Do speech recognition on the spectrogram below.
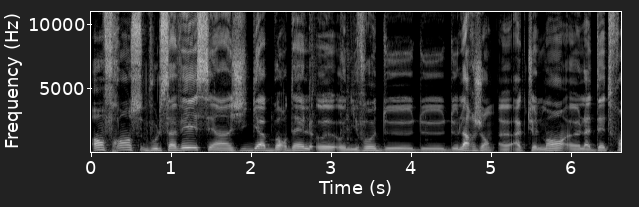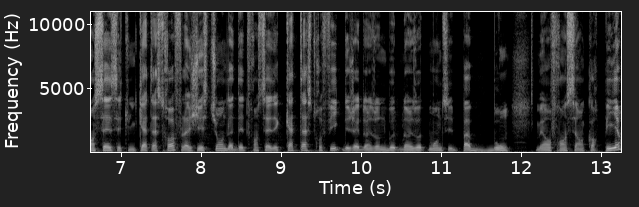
En France, vous le savez, c'est un giga bordel euh, au niveau de, l'argent. Euh, actuellement, euh, la dette française, c'est une catastrophe. La gestion de la dette française est catastrophique. Déjà, dans les dans les autres mondes, c'est pas bon, mais en France, c'est encore pire.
